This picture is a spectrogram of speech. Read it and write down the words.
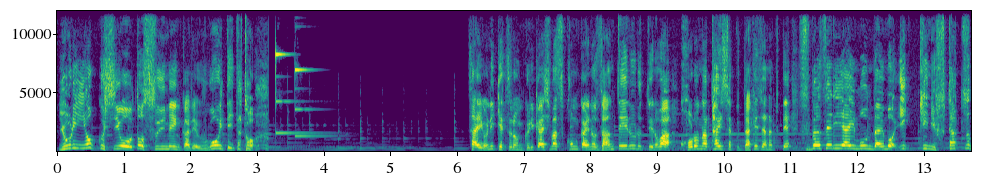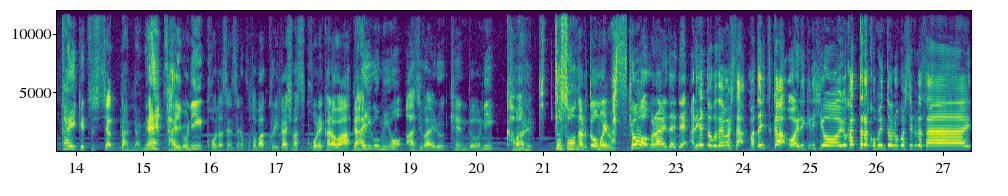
より良くしようと水面下で動いていたと。最後に結論繰り返します。今回の暫定ルールっていうのはコロナ対策だけじゃなくてつばぜり合い問題も一気に2つ解決しちゃったんだね。最後に幸田先生の言葉繰り返します。これからは醍醐味を味わえる剣道に変わる。きっとそうなると思います。今日もご覧いただいてありがとうございました。またいつかお会いできる日をよかったらコメントを残してください。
